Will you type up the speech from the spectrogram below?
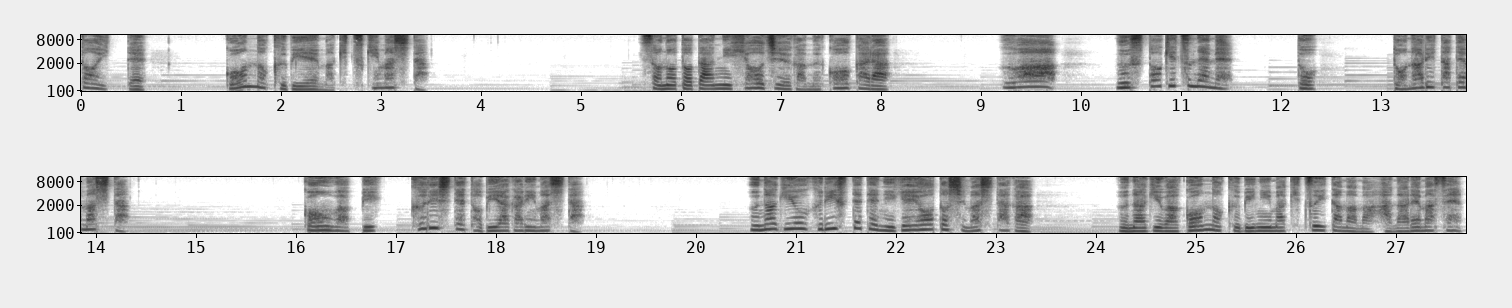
と言ってゴンの首へ巻きつきました。その途端に氷柱が向こうから、うわぁ、ヌストギツネめ、と怒鳴り立てました。ゴンはびっくりして飛び上がりました。うなぎを振り捨てて逃げようとしましたが、うなぎはゴンの首に巻きついたまま離れません。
